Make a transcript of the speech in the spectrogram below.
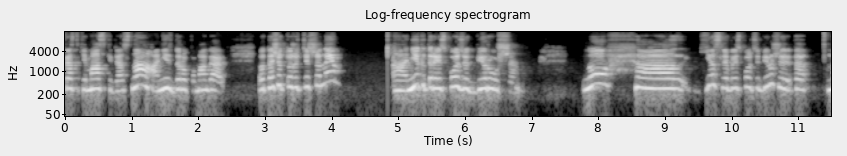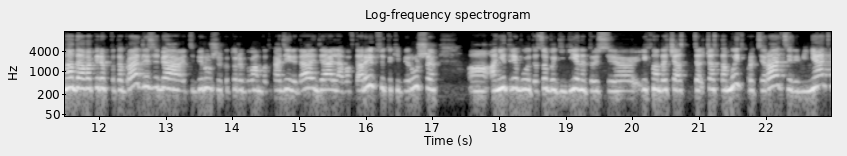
как раз-таки маски для сна, они здорово помогают. Вот насчет тоже тишины, а, некоторые используют беруши. Ну, а, если вы используете беруши, это надо, во-первых, подобрать для себя эти беруши, которые бы вам подходили, да, идеально. А во-вторых, все-таки беруши они требуют особой гигиены, то есть э, их надо часто, часто мыть, протирать или менять,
